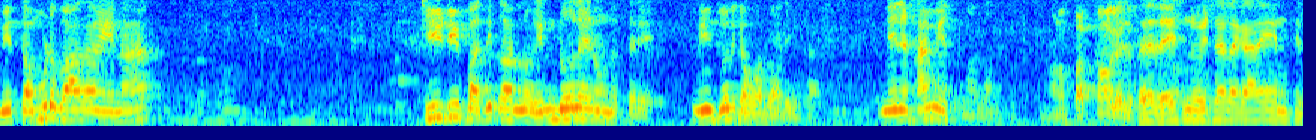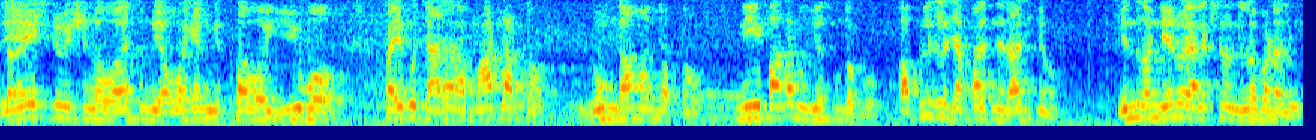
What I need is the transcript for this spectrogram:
మీ తమ్ముడు బాగా అయినా టీడీపీ అధికారంలో ఎన్ని రోజులైనా ఉన్నా సరే నీ జోలికి ఎవరు రాదు ఇంకా. నేను హామీ ఇస్తున్నాను దానికి. మనం పర్సనల్గా చెప్తాం. సరే రేషన్ విషయాలు కానీ రేషన్ విషయంలో వాయిస్ నువ్వు ఎవరికైనా ఇస్తావో ఈవో పైకి చాలా మాట్లాడతాం డూమ్ డామ్ అని చెప్తాం. నీ పగ నువ్వు చేసుకుంటావు పబ్లిక్లో చెప్పాల్సింది రాజకీయం. ఎందుకంటే నేను ఎలక్షన్లో నిలబడాలి.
